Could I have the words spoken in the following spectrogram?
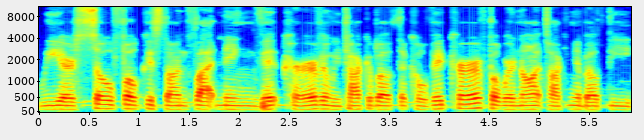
we are so focused on flattening the curve and we talk about the COVID curve, but we're not talking about the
